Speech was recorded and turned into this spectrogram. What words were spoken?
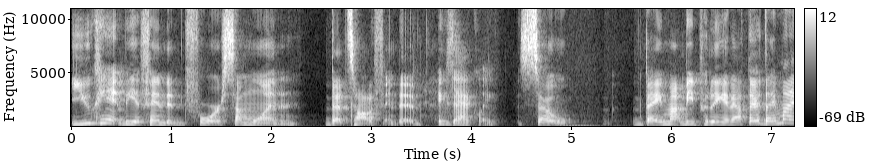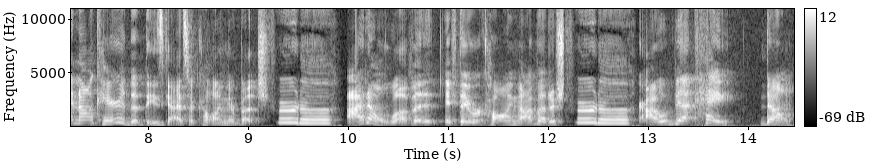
You can't be offended for someone that's not offended. Exactly. So they might be putting it out there. They might not care that these guys are calling their butt. sh- Ferda. I don't love it. If they were calling my butt a sh- Ferda. I would be like, hey, don't.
